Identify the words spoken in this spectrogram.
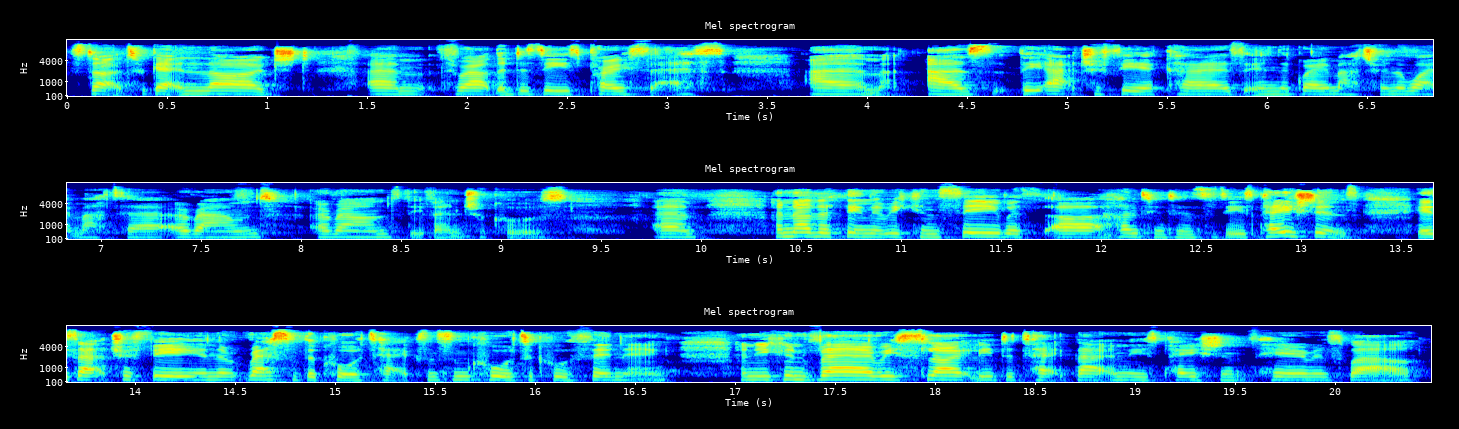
start to get enlarged um, throughout the disease process um, as the atrophy occurs in the grey matter and the white matter around, around the ventricles. Um, another thing that we can see with our Huntington's disease patients is atrophy in the rest of the cortex and some cortical thinning. And you can very slightly detect that in these patients here as well.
